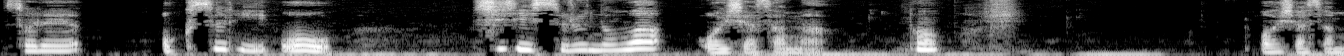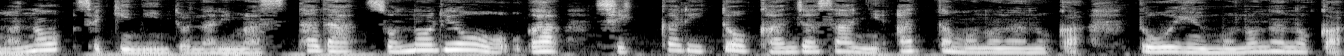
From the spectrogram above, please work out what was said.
それ、お薬を指示するのはお医者様のお医者様の責任となります。ただ、その量がしっかりと患者さんに合ったものなのか、どういうものなのか、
